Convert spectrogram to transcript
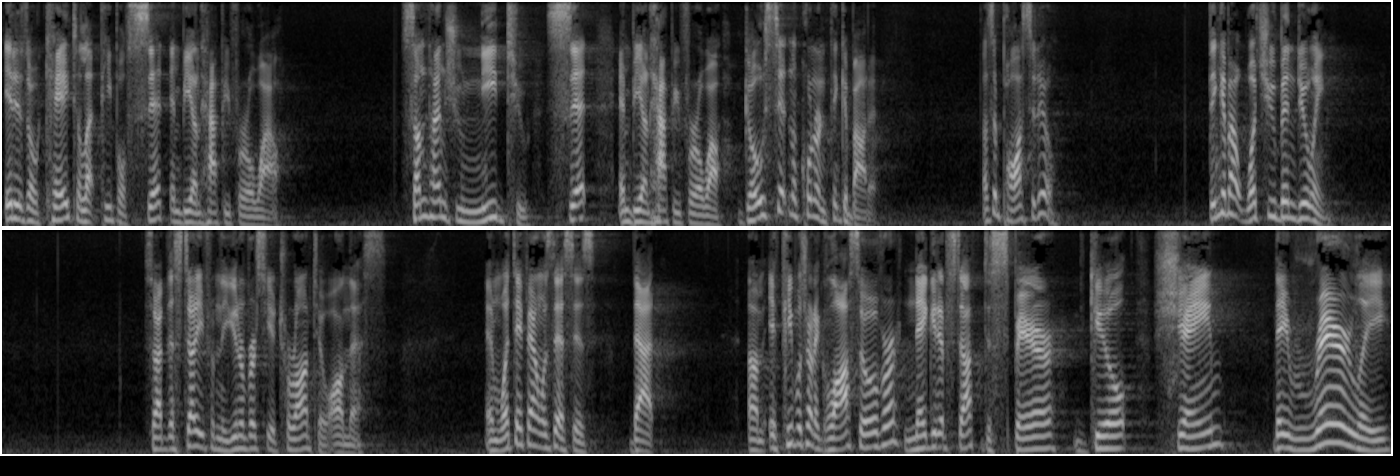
It is okay to let people sit and be unhappy for a while. Sometimes you need to sit and be unhappy for a while. Go sit in the corner and think about it. That's what Paul has to do. Think about what you've been doing. So I have this study from the University of Toronto on this. And what they found was this is that um, if people try to gloss over negative stuff, despair, guilt, shame, they rarely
